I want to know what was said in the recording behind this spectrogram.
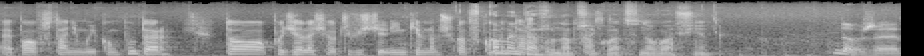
e, powstanie mój komputer, to podzielę się oczywiście linkiem na przykład w, W komentarzu na przykład, no właśnie. Dobrze,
